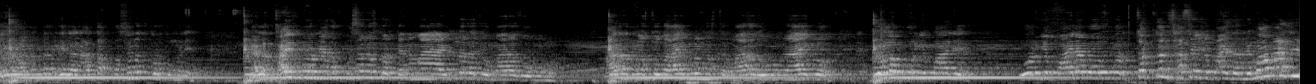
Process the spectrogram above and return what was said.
आनंदात गेला आता पसंतच करतो म्हणे. त्याला काहीच बोल नाही आता पसंतच कर त्यानं माझ्या ऐकलं का तो महाराज हो म्हणून. महाराज नसतो तर ऐकलो नसतं महाराज हो म्हणून ऐकलो. गेलो पोरगे पाहिले. पोरगे पाहिल्याबरोबर चटकन सासऱ्याचे पाय धरले मामाजी!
